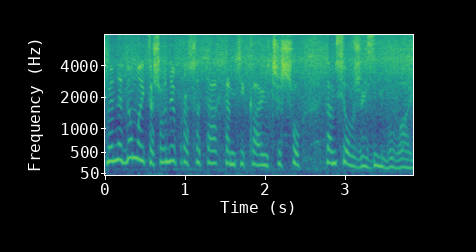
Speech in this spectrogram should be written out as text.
Ви не думайте, що вони просто так там тікають чи що. Там все в житті буває.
